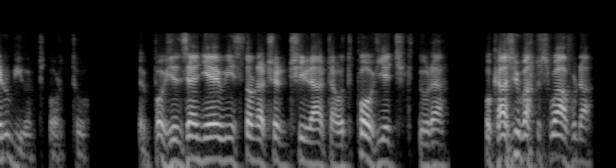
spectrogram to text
nie lubiłem sportu. Powiedzenie Winstona Churchilla, ta odpowiedź, która pokazywała sławna,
